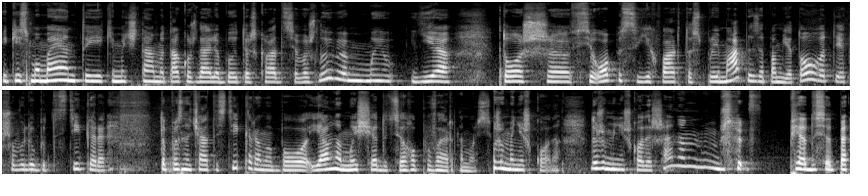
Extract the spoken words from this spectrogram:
Якісь моменти, які ми читаємо, також далі будуть розкриватися важливими є. Тож е, всі описи їх варто сприймати, запам'ятовувати. Якщо ви любите стікери, то позначати стікерами, бо явно ми ще до цього повернемось. Дуже мені шкода. Дуже мені шкода Шеннон. Вже в 55.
